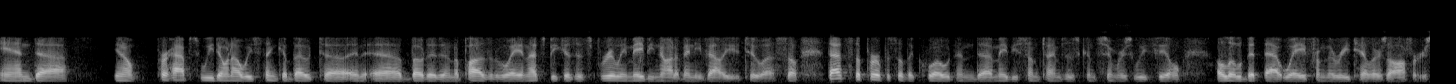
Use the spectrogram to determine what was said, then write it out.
And uh, you know, perhaps we don't always think about uh, uh, about it in a positive way, and that's because it's really maybe not of any value to us. So that's the purpose of the quote, and uh, maybe sometimes as consumers we feel a little bit that way from the retailers' offers.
